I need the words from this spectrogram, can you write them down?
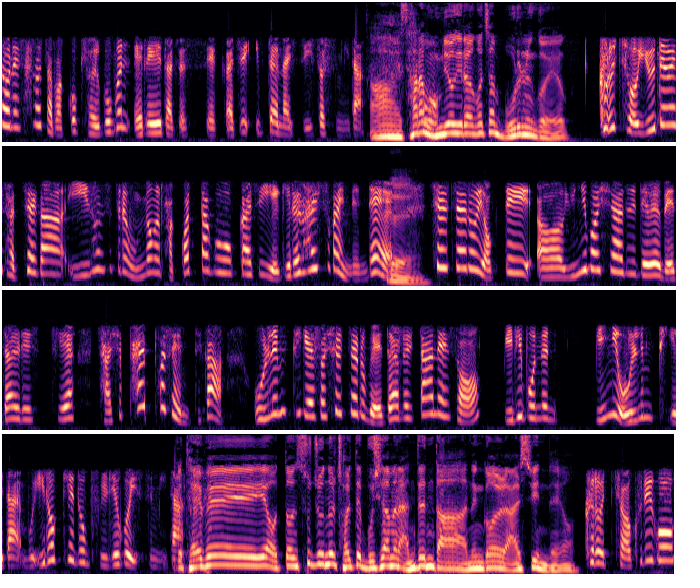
시선에 사로잡았고 결국은 LA 다저스에까지 입단할 수 있었습니다. 아, 사람 어. 운명이라는 건 참 모르는 거예요. 그렇죠. 유대회 자체가 이 선수들의 운명을 바꿨다고까지 얘기를 할 수가 있는데 네. 실제로 역대 어, 유니버시아드 대회 메달리스트의 48%가 올림픽에서 실제로 메달을 따내서 미리 보는 미니 올림픽이다. 뭐 이렇게도 불리고 있습니다. 그 대회의 어떤 수준을 절대 무시하면 안 된다는 걸 알 수 있네요. 그렇죠. 그리고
